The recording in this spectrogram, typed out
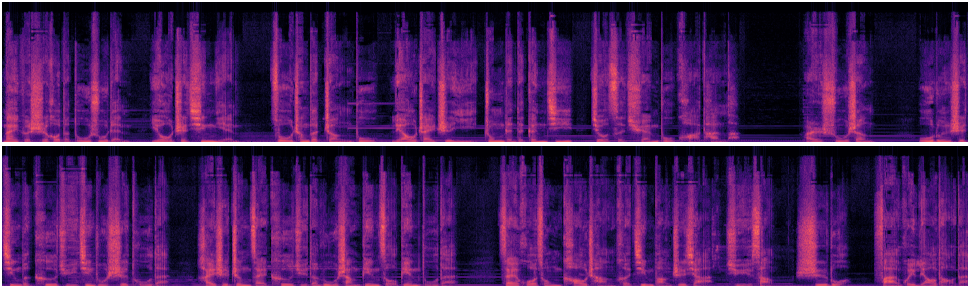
那个时候的读书人、有志青年。组成的整部《聊斋志异》中人的根基就此全部垮塌了，而书生，无论是经了科举进入仕途的，还是正在科举的路上边走边读的，再或从考场和金榜之下沮丧失落返回潦倒的，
